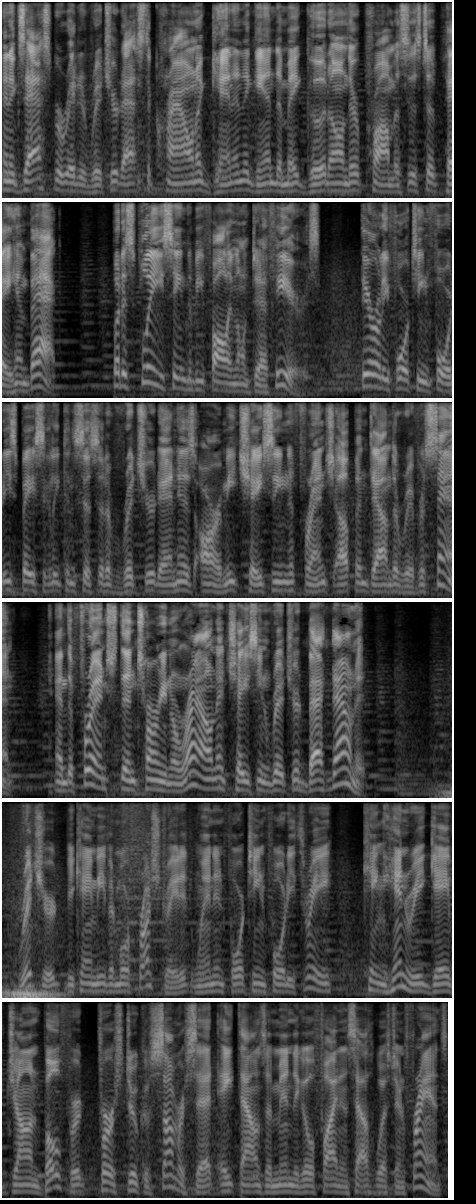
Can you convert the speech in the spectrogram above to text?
An exasperated Richard asked the crown again and again to make good on their promises to pay him back. But his pleas seemed to be falling on deaf ears. The early 1440s basically consisted of Richard and his army chasing the French up and down the River Seine, and the French then turning around and chasing Richard back down it. Richard became even more frustrated when in 1443 King Henry gave John Beaufort, 1st Duke of Somerset, 8,000 men to go fight in southwestern France,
